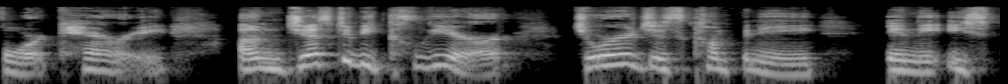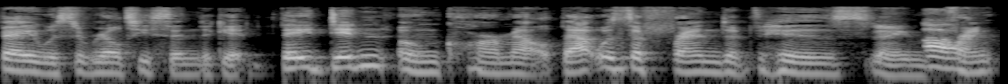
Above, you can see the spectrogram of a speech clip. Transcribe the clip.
for Carrie. Um, just to be clear, George's company in the East Bay was the Realty Syndicate. They didn't own Carmel. That was a friend of his named Oh, Frank.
